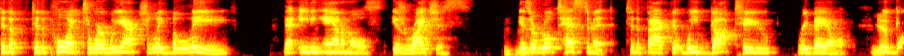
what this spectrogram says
to the to the point to where we actually believe that eating animals is righteous mm-hmm. is a real testament to the fact that we've got to rebel. Yep. we've got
